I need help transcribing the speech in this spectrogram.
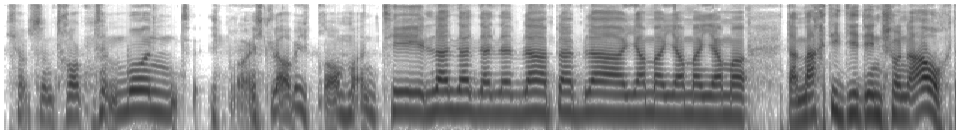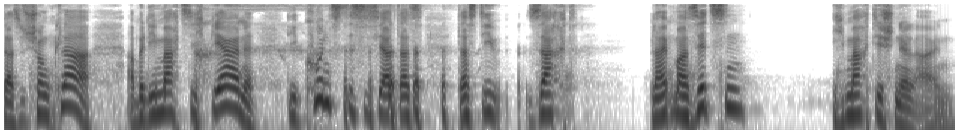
ich habe so einen trockenen Mund, ich, brauch- ich glaube, ich brauche mal einen Tee, la la la la bla bla bla, jammer, jammer, jammer. Da macht die dir den schon auch, das ist schon klar. Aber die macht sich gerne. Die Kunst ist es ja, dass, dass die sagt, bleib mal sitzen, ich mach dir schnell einen.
